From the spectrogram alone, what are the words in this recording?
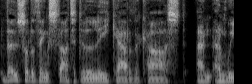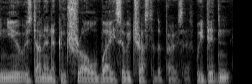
those sort of things started to leak out of the cast, and, and we knew it was done in a controlled way, so we trusted the process. We didn't.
